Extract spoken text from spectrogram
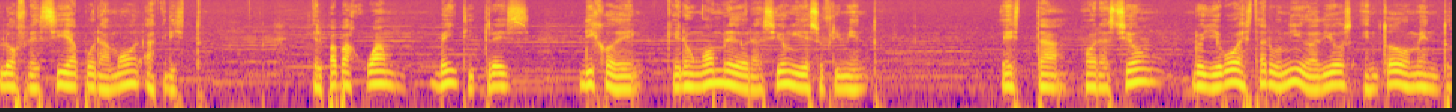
lo ofrecía por amor a Cristo. El Papa Juan 23 dijo de él que era un hombre de oración y de sufrimiento. Esta oración lo llevó a estar unido a Dios en todo momento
